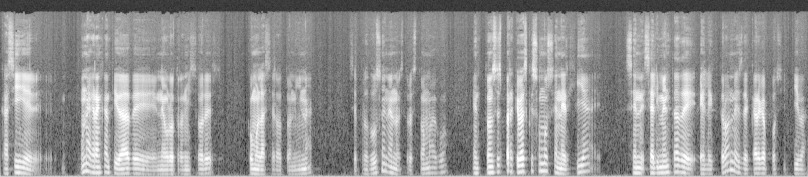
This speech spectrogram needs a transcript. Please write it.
casi eh, una gran cantidad de neurotransmisores, como la serotonina, se producen en nuestro estómago. Entonces, para que veas que somos energía, se, se alimenta de electrones de carga positiva,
